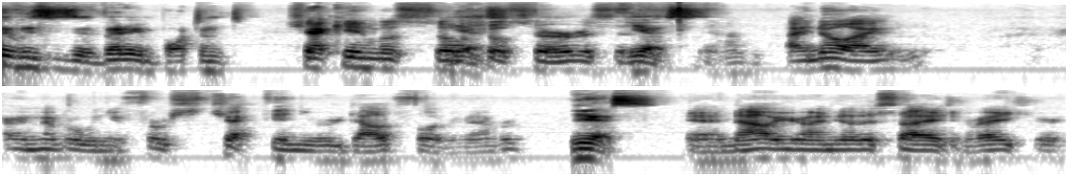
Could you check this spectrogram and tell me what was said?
services is very important Check in with social Yes. services. Yes. Yeah. I know. I I remember when you first checked in, you were doubtful. Remember? yes And now you're on the other side, and right, you're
